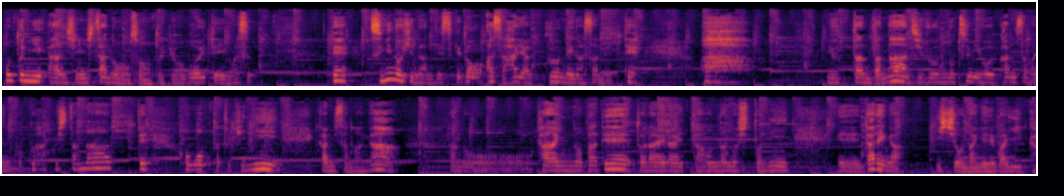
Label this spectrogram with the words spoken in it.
本当に安心したのをその時覚えています。で次の日なんですけど朝早く目が覚めてああ言ったんだな自分の罪を神様に告白したなって思った時に神様があの会員の場で捕らえられた女の人に、えー、誰が石を投げればいいか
